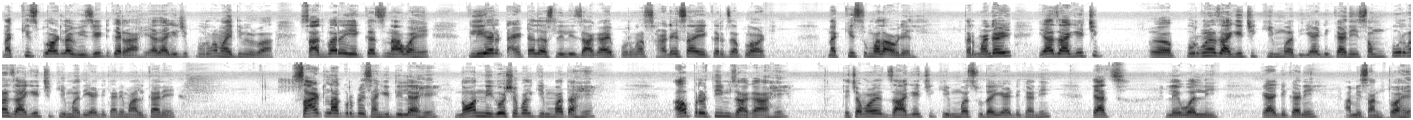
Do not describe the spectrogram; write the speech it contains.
नक्कीच प्लॉटला व्हिजिट करा. या जागेची पूर्ण माहिती मिळवा. सातबारा एकच नाव आहे. क्लिअर टायटल असलेली जागा आहे. पूर्ण साडेसहा एकरचा प्लॉट नक्कीच तुम्हाला आवडेल. तर मंडळी या जागेची पूर्ण जागेची किंमत या ठिकाणी संपूर्ण जागेची किंमत या ठिकाणी मालकाने साठ लाख रुपये सांगितलेली आहे. नॉन निगोशिएबल किंमत आहे. अप्रतिम जागा आहे. त्याच्यामुळे जागेची किंमतसुद्धा या ठिकाणी त्याच लेवलनी या ठिकाणी आम्ही सांगतो आहे.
